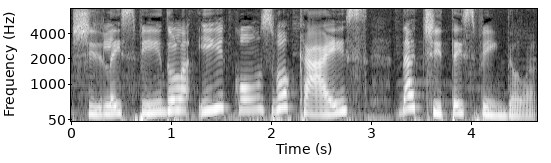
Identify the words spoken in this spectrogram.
Sheila Espíndola, e com os vocais da Tita Espíndola.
